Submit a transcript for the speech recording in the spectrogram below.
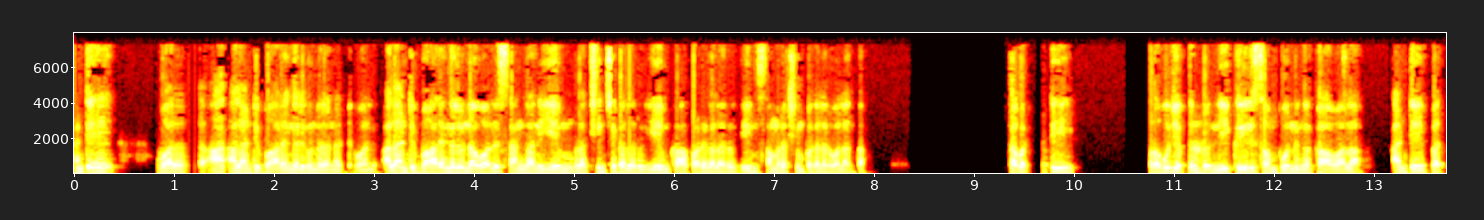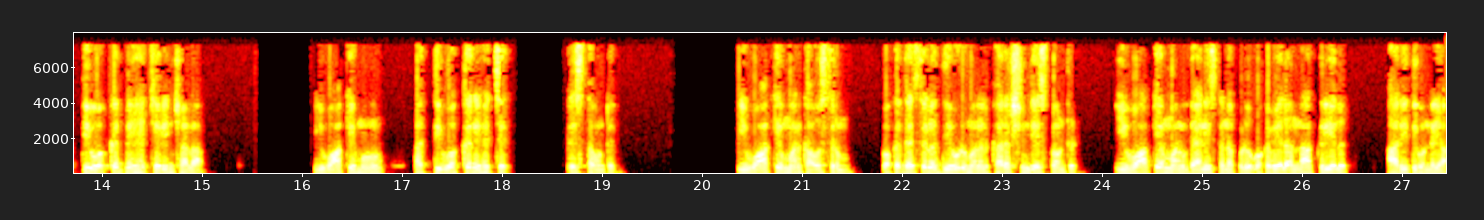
అంటే వాళ్ళ అలాంటి భారం కలిగి ఉన్నారు అన్నట్టు వాళ్ళు. అలాంటి భారం కలిగి ఉన్న వాళ్ళు సంఘాన్ని ఏం రక్షించగలరు ఏం కాపాడగలరు ఏం సంరక్షింపగలరు వాళ్ళంతా? కాబట్టి ప్రభు చెప్తున్నాడు నీ క్రియలు సంపూర్ణంగా కావాలా? అంటే ప్రతి ఒక్కరిని హెచ్చరించాలా? ఈ వాక్యము ప్రతి ఒక్కరిని హెచ్చరిస్తూ ఉంటుంది. ఈ వాక్యం మనకు అవసరం. ఒక దశలో దేవుడు మనల్ని కరెక్షన్ చేస్తూ ఉంటాడు. ఈ వాక్యం మనం ధ్యానిస్తున్నప్పుడు ఒకవేళ నా క్రియలు ఆ రీతిగా ఉన్నాయా?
